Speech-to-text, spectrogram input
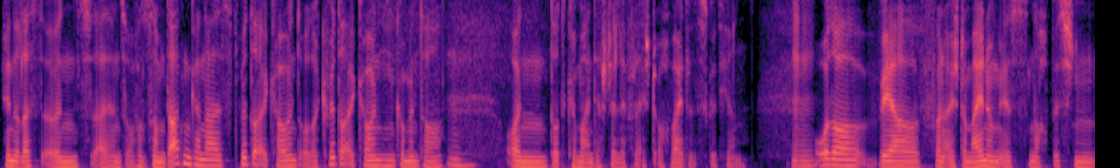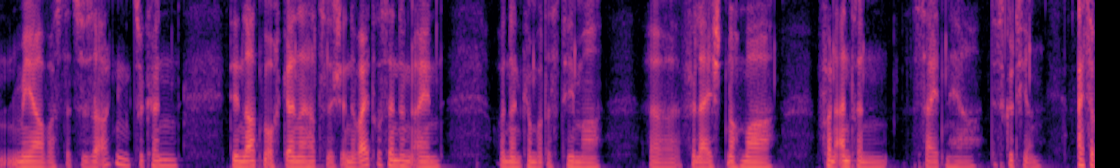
Hinterlasst uns auf unserem Datenkanal, Twitter-Account oder Twitter-Account einen Kommentar. Mhm. Und dort können wir an der Stelle vielleicht auch weiter diskutieren. Mhm. Oder wer von euch der Meinung ist, noch ein bisschen mehr was dazu sagen zu können, den laden wir auch gerne herzlich in eine weitere Sendung ein. Und dann können wir das Thema äh, vielleicht nochmal von anderen Seiten her diskutieren. Also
